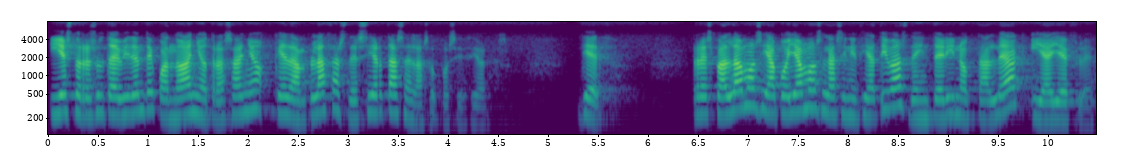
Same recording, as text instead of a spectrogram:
Y esto resulta evidente cuando año tras año quedan plazas desiertas en las oposiciones. 10. Respaldamos y apoyamos las iniciativas de Interino Octaldeac y AIEFLE.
